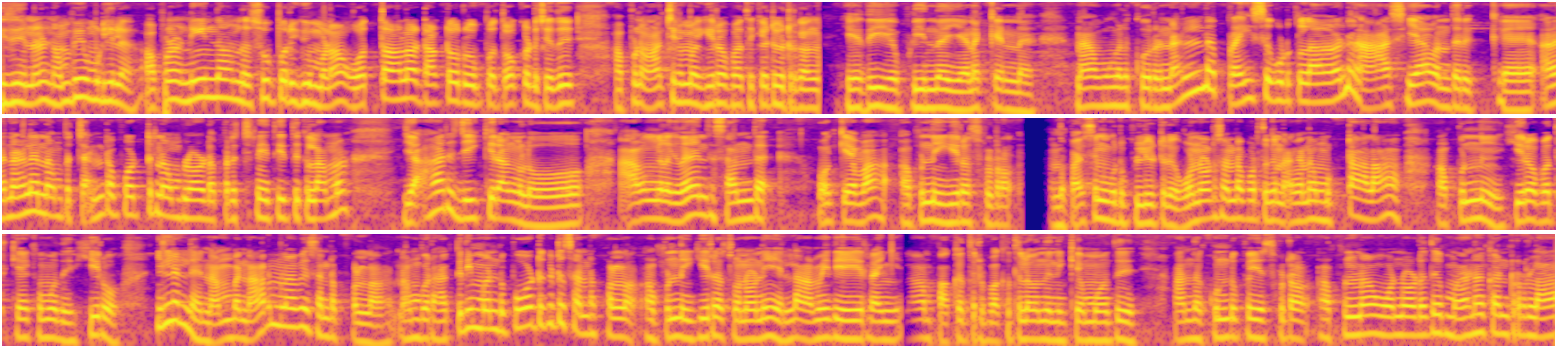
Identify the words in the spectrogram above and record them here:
இது என்னால் நம்பவே முடியல. அப்புறம் நீ தான் அந்த சூப்பர் ஹியூமனா ஒத்த டாக்டர் இப்போ தோக்கடிச்சது அப்படின்னு ஆச்சரியமாக ஹீரோ பார்த்து கேட்டுக்கிட்டு இருக்காங்க. எது எப்படின்னா எனக்கு என்ன? நான் உங்களுக்கு ஒரு நல்ல ப்ரைஸு கொடுக்கலான்னு ஆசையாக வந்திருக்கேன். அதனால் நம்ம சண்டை போட்டு நம்மளோட பிரச்சனையை தீர்த்துக்கலாமா? யார் ஜெயிக்கிறாங்களோ அவங்களுக்கு தான் இந்த சந்தை ஓகேவா? அப்படின்னு ஹீரோ சொல்கிறான் அந்த பைசன் குரூப் லீட்ரு உன்னோட சண்டை போடுறதுக்கு நாங்கள் என்ன முட்டாளா? அப்படின்னு ஹீரோ பார்த்து கேட்கும் போது ஹீரோ இல்லை இல்லை நம்ம நார்மலாகவே சண்டை போடலாம். நம்ம ஒரு அக்ரிமெண்ட் போட்டுக்கிட்டு சண்டை போடலாம் அப்படின்னு ஹீரோ சொன்னோடனே எல்லாம் அமைதியாகிடுறாங்க எல்லாம் பக்கத்தில் பக்கத்தில் வந்து நிற்கும் போது அந்த குண்டு பைய சொல்கிறான் அப்படின்னா உன்னோடது மன கண்ட்ரோலா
